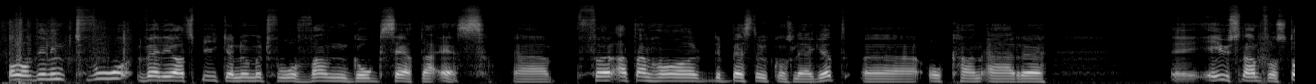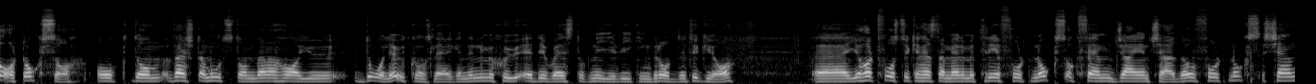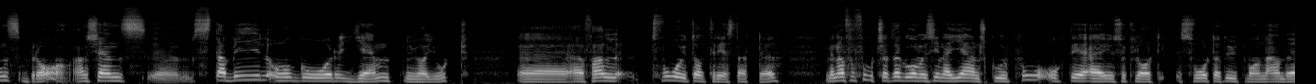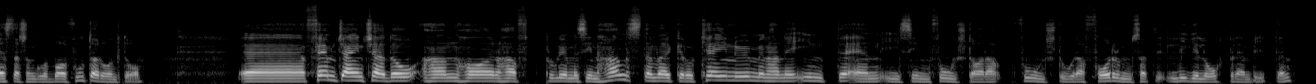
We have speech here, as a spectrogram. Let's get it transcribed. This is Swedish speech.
Avdelning 2 väljer jag att spika nummer 2 Van Gogh ZS. Uh, ehm, för att han har det bästa utgångsläget eh, och han är, eh, är ju snabb från start också. Och de värsta motståndarna har ju dåliga utgångslägen. Det är nummer 7 Eddie West och 9 Viking Brodde tycker jag. Eh, jag har två stycken hästar med, nummer 3 Fort Knox och 5 Giant Shadow. Fort Knox känns bra. Han känns stabil och går jämnt nu har gjort. I alla fall två utav tre starter. Men han får fortsätta gå med sina järnskor på och det är ju såklart svårt att utmana andra hästar som går barfota runt då. Eh, fem Giant Shadow, han har haft problem med sin hals. Den verkar okej okay nu men han är inte än i sin fornstora, fornstora form så att det ligger lågt på den biten.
